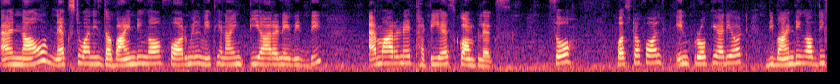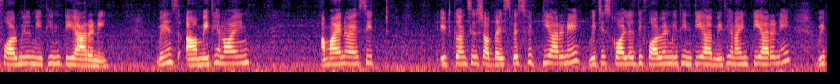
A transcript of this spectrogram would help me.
And now next one is the binding of formyl methanine tRNA with the mRNA 30s complex. So first of all in prokaryote the binding of the formyl methane tRNA means uh, methanoin amino acid it consists of the specific tRNA which is called as the formalmethane TR, uh, methanoin tRNA with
